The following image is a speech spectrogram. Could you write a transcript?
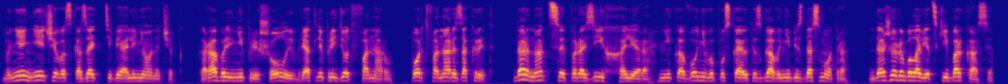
«Мне нечего сказать тебе, олененочек. Корабль не пришел и вряд ли придет в Фанару. Порт Фанары закрыт. Дарнатцы, порази их холера, никого не выпускают из гавани без досмотра. Даже рыболовецкие баркасы.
